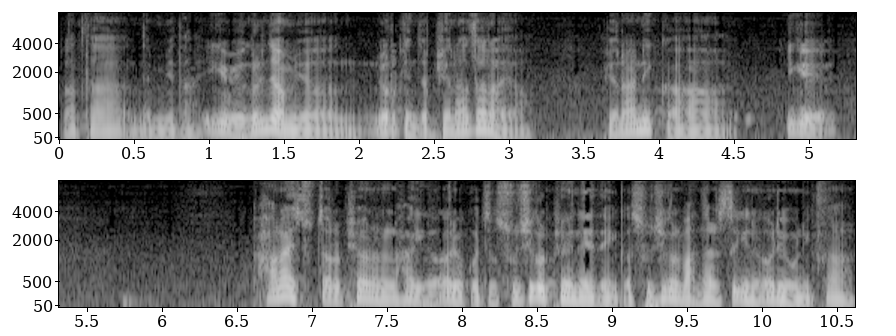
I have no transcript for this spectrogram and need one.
나타냅니다. 이게 왜 그러냐면 이렇게 이제 변하잖아요. 변하니까 이게 하나의 숫자로 표현을 하기가 어렵고 저 수식을 표현해야 되니까 수식을 만날 쓰기는 어려우니까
